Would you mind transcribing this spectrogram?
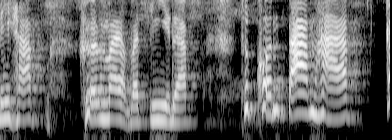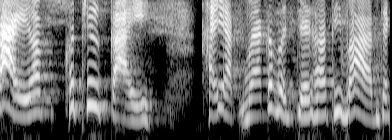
นี่ครับเคลื่อนมาบปัจจีครับ ทุกคนตามหาไก่ครับเขาชื่อไก่ใครอยากแวะก็มาเจอเขาที่บ้านจะ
